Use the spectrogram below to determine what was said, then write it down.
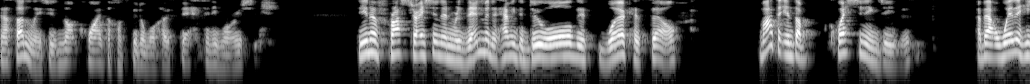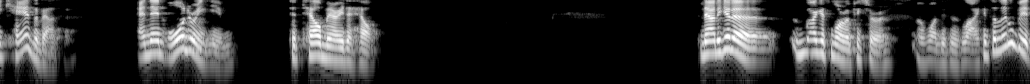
Now, suddenly, she's not quite the hospitable hostess anymore, is she? In her frustration and resentment at having to do all this work herself, Martha ends up questioning Jesus about whether he cares about her and then ordering him to tell Mary to help. Now, to get a, I guess, more of a picture of what this is like, it's a little bit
